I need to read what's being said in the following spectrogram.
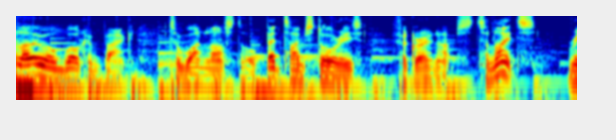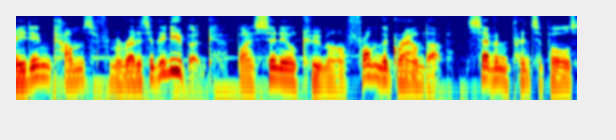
welcome back to One Last Thought Bedtime Stories for Grown Ups. Tonight's reading comes from a relatively new book by Sunil Kumar From the Ground Up Seven Principles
